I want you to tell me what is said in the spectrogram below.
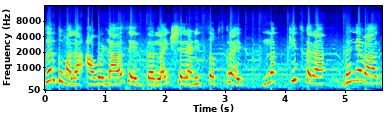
जर तुम्हाला आवडला असेल तर लाईक शेअर आणि सबस्क्राईब नक्कीच करा. धन्यवाद.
